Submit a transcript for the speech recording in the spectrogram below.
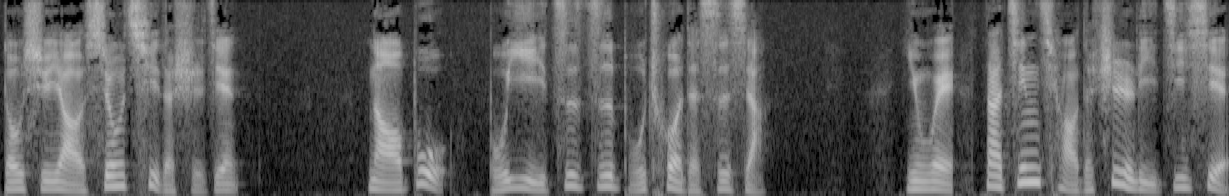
都需要休憩的时间。脑部不易孜孜不辍的思想，因为那精巧的智力机械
